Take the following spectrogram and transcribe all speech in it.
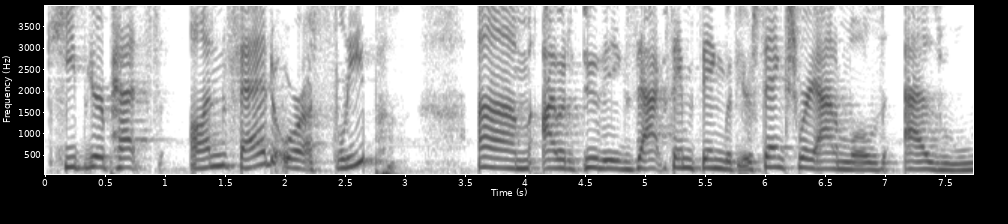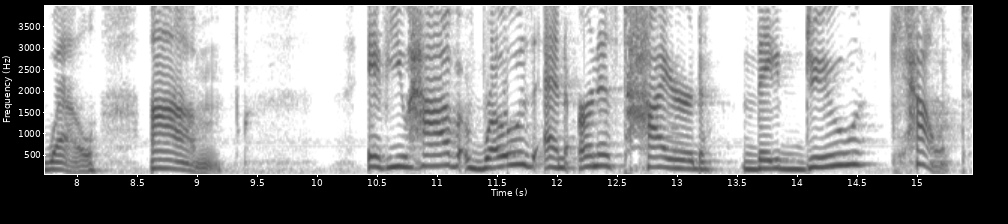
keep your pets unfed or asleep um, I would do the exact same thing with your sanctuary animals as well. Um, if you have Rose and Ernest hired, they do count.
